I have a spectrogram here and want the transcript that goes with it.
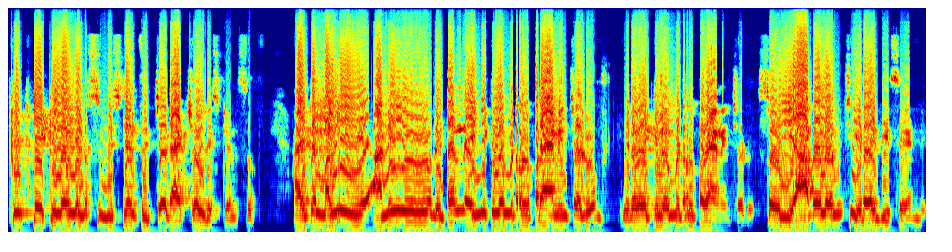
ఫిఫ్టీ కిలోమీటర్స్ డిస్టెన్స్ ఇచ్చాడు యాక్చువల్ డిస్టెన్స్ అయితే మళ్ళీ అనిల్ రిటర్న్ ఎన్ని కిలోమీటర్లు ప్రయాణించాడు? ఇరవై కిలోమీటర్లు ప్రయాణించాడు. సో యాభైలో నుంచి ఇరవై తీసేయండి.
